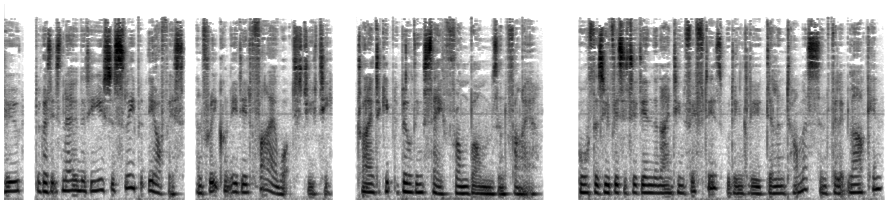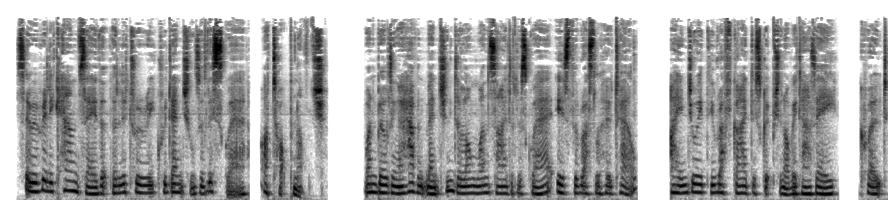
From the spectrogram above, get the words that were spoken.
II because it's known that he used to sleep at the office and frequently did fire watch duty, trying to keep the building safe from bombs and fire. Authors who visited in the 1950s would include Dylan Thomas and Philip Larkin, so we really can say that the literary credentials of this square are top notch. One building I haven't mentioned along one side of the square is the Russell Hotel. I enjoyed the rough guide description of it as a, quote,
